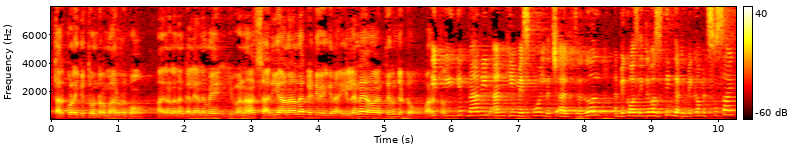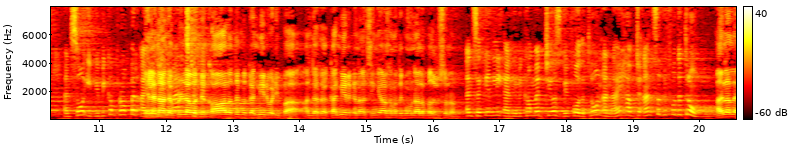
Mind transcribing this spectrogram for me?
தற்கொலைக்கு தூண்டுற மாதிரி இருக்கும் அதனால நான் கல்யாணமே இவனா சரியானான்னா கட்டி வைக்கிறேன் இல்லன்னா அவன் திருந்தட்டும் If வரட்டும் he get married and he may spoil the child, the girl, and because it was a thing that he may commit suicide, and so if you become proper, I will இல்லன்னா give அந்த marriage பிள்ளை to வந்து him. காலத்துக்கு கண்ணீர் வடிப்பா அந்த ர- கண்ணீருக்கு நான் சிங்காசனத்துக்கு முன்னால பதில் சொல்லணும் And secondly, and he may commit tears before the throne, and I have to answer before the throne. அதனால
